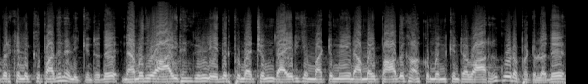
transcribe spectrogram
அவர்களுக்கு பதிலளிக்கின்றது. நமது ஆயுதங்கள் எதிர்ப்பு மற்றும் தைரியம் மட்டுமே நம்மை பாதுகாக்கும் என்கின்றவாறு கூறப்பட்டுள்ளது.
